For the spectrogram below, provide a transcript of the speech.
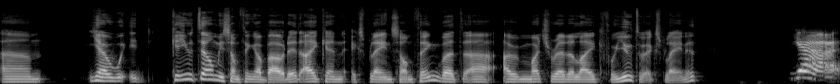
Um, yeah, it, can you tell me something about it? I can explain something, but uh, I would much rather like for you to explain it. Yeah,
